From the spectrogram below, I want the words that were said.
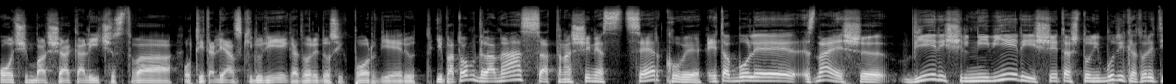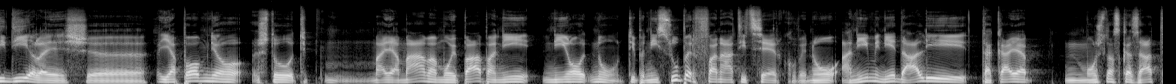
очень большое количество от итальянских людей, которые до сих пор верят. И потом для нас отношения с церковью, это более, знаешь, веришь или не веришь, это что-нибудь, которое ты делаешь. Я помню, что типа, моя мама, мой папа, они не, ну, типа, не супер фанаты церкви, но они мне дали такая можно сказать,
